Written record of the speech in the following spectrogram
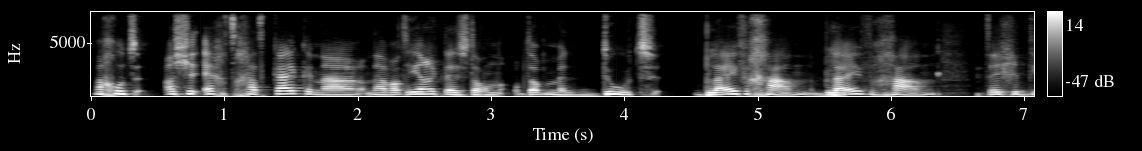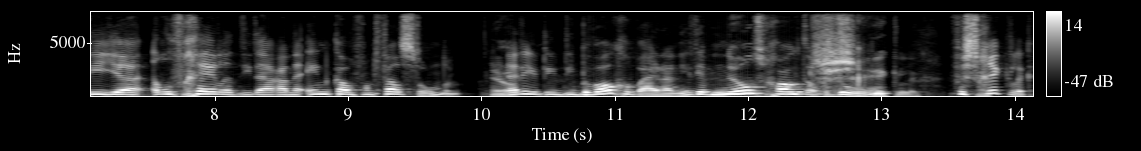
Maar goed, als je echt gaat kijken naar, naar wat Heracles dan op dat moment doet... blijven gaan, blijven gaan... tegen die eh, elf gelen die daar aan de ene kant van het veld stonden... Ja. Hè, die, die, die bewogen bijna niet. Die hebben nul schoten op het doel. Verschrikkelijk. Verschrikkelijk.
